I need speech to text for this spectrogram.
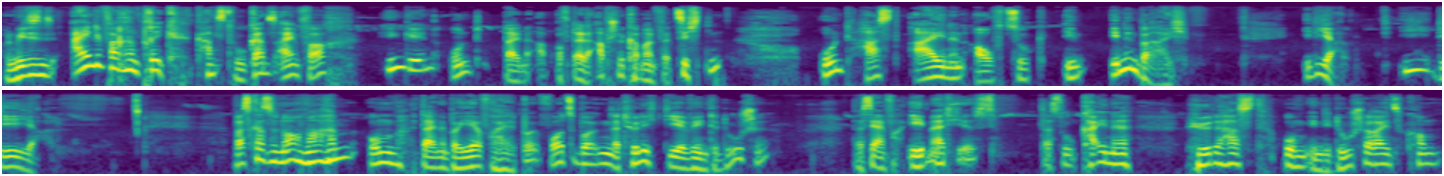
Und mit diesem einfachen Trick kannst du ganz einfach hingehen und deine, auf deine Abstellkammern verzichten und hast einen Aufzug im Innenbereich. Ideal. Ideal. Was kannst du noch machen, um deine Barrierefreiheit vorzubeugen? Natürlich die erwähnte Dusche, dass sie einfach ebenerdig ist, dass du keine Hürde hast, um in die Dusche reinzukommen.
